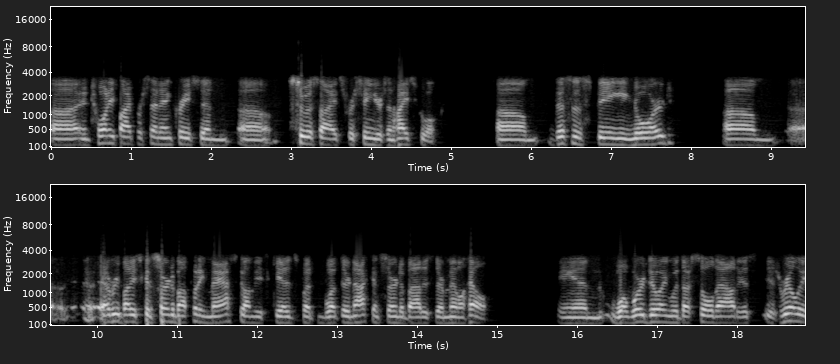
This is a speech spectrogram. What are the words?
uh, and 25% increase in uh, suicides for seniors in high school. Um, this is being ignored. Um, uh, everybody's concerned about putting masks on these kids, but what they're not concerned about is their mental health. And what we're doing with our sold out is is really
